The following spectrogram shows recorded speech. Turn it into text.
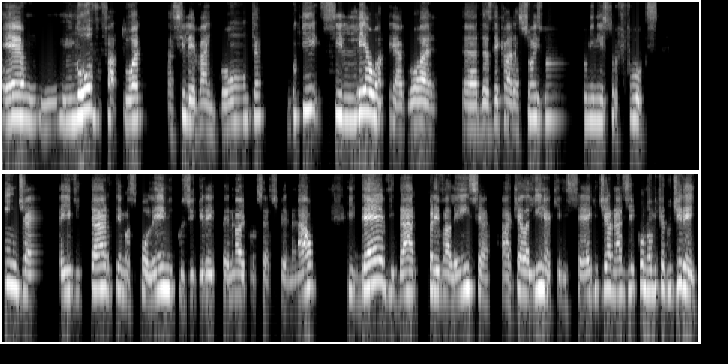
é um, um novo fator a se levar em conta. Do que se leu até agora das declarações do ministro Fux, tende a evitar temas polêmicos de direito penal e processo penal e deve dar prevalência àquela linha que ele segue de análise econômica do direito.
